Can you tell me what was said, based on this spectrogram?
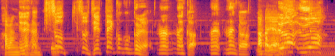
カランえ、カランってなんか来。そう、来そう、絶対ここ来る。な、なんか、な、なんか、なんか嫌やうわな。、うわ。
